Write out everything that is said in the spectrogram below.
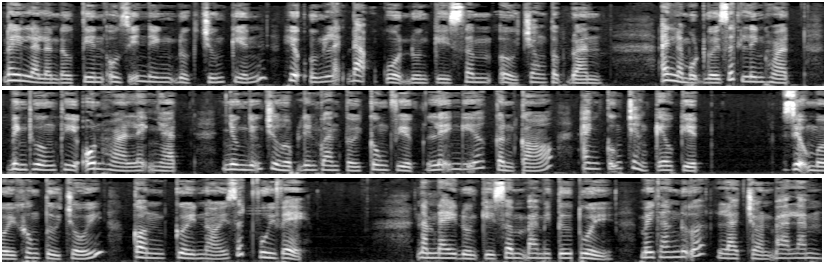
đây là lần đầu tiên Ôn Dĩ Ninh được chứng kiến hiệu ứng lãnh đạo của đường kỳ sâm ở trong tập đoàn. Anh là một người rất linh hoạt, bình thường thì ôn hòa lạnh nhạt, nhưng những trường hợp liên quan tới công việc, lễ nghĩa cần có, anh cũng chẳng keo kiệt. Rượu mời không từ chối, còn cười nói rất vui vẻ. Năm nay đường kỳ sâm 34 tuổi, mấy tháng nữa là tròn 35.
